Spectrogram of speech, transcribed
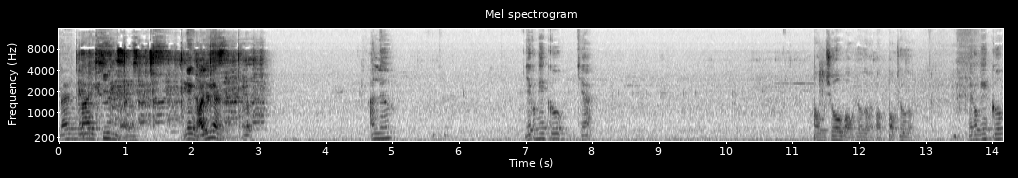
Đang live stream mà. Nghe điện nha. Alo alo. Dạ con nghe cô. Dạ. Bầu xô bầu xô rồi bầu, bầu xô rồi. Mấy con nghe cô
